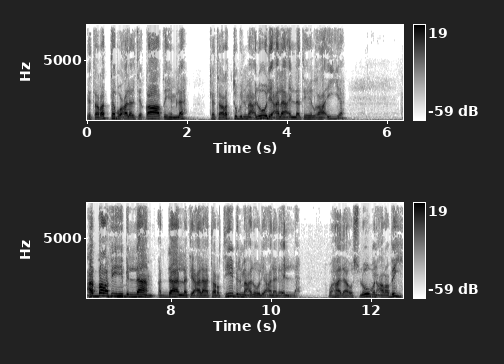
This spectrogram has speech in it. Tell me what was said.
يترتب على التقاطهم له كترتب المعلول على علته الغائية عبر فيه باللام الدالة على ترتيب المعلول على العلة وهذا أسلوب عربي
